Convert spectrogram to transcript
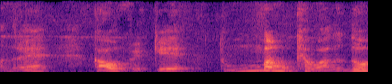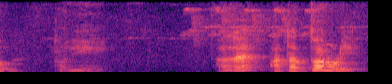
ಅಂದರೆ ಕಾವ್ಯಕ್ಕೆ ತುಂಬ ಮುಖ್ಯವಾದದ್ದು ಧ್ವನಿ. ಆದರೆ ಆ ತತ್ವ ನೋಡಿ,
